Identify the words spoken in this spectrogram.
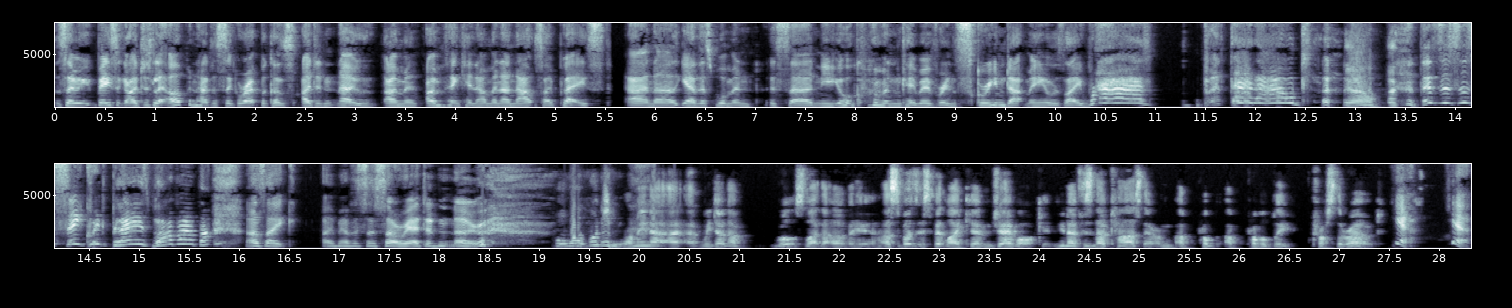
So basically, I just lit up and had a cigarette because I didn't know. I'm in, I'm thinking I'm in an outside place, and uh, yeah, this woman, this uh, New York woman, came over and screamed at me. It was like, "Raz, put that out! Yeah, this is a sacred place." Blah blah blah. I was like, "I'm ever so sorry. I didn't know." well, why would you? I mean, I, I, we don't have rules like that over here. I suppose it's a bit like um, jaywalking. You know, if there's no cars there, I'm, I'll, prob- probably cross the road. Yeah, yeah,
